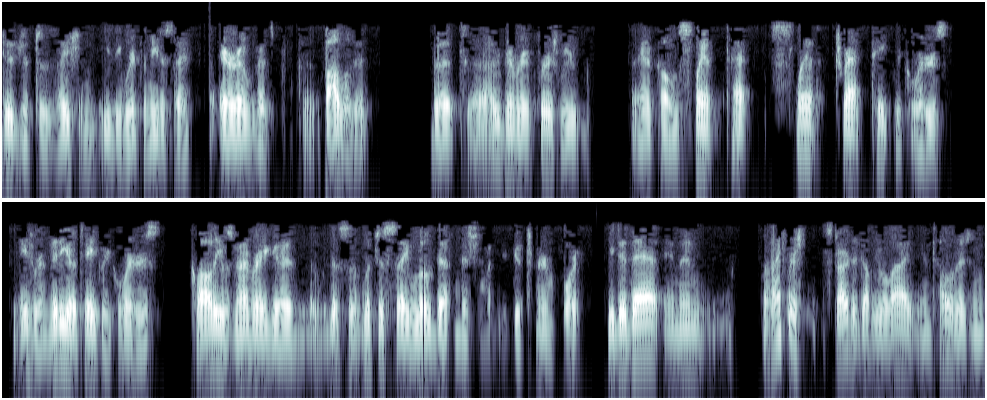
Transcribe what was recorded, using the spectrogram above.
digitization, easy word for me to say, era that's followed it. But uh, I remember at first we had call them slant ta- slant track tape recorders. These were video tape recorders. Quality was not very good. This let's just say low definition would be a good term for it. We did that, and then when I first started WOI in television,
